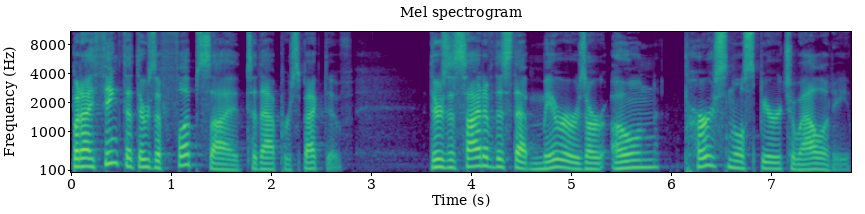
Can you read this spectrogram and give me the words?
But I think that there's a flip side to that perspective. There's a side of this that mirrors our own personal spirituality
